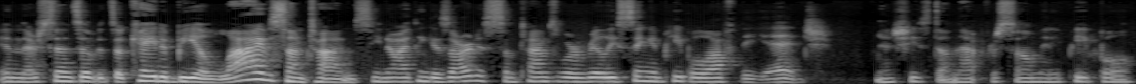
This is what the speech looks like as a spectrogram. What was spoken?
in their sense of it's okay to be alive sometimes. You know, I think as artists, sometimes we're really singing people off the edge. And she's done that for so many people.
